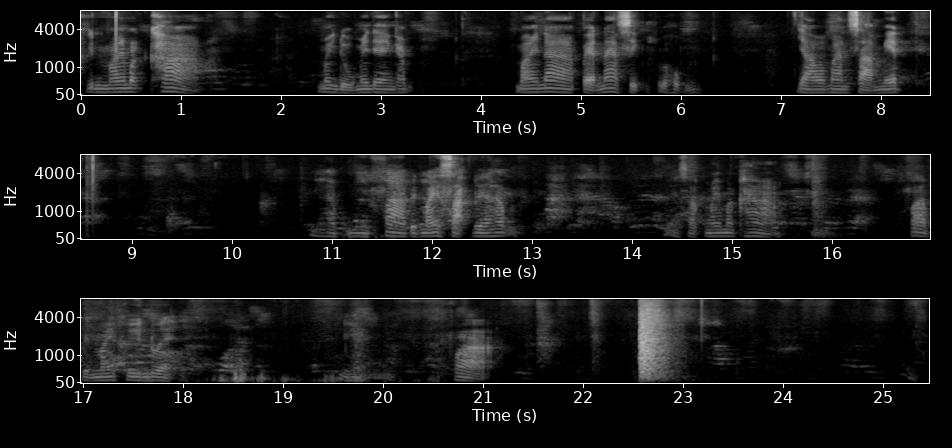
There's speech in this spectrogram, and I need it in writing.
พื้นไม้มะค่า ไม่ดูไม่แดงครับ ไม้หน้าแปดหน้าสิบครับผม ยาวประมาณสามเมตร นี่ครับมีฝ้าเป็นไม้สักด้วยนะครับ ไม้สักไม้มะค่า ฝ้าเป็นไม้พื้นด้วย นี่ครับฝ้าโอ้โห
